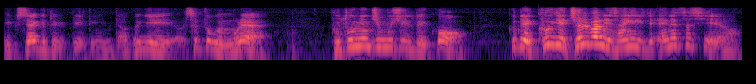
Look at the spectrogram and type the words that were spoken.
Executive Building입니다. 거기 서쪽 건물에 부통령 집무실도 있고 근데 거기에 절반 이상이 NSC예요.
